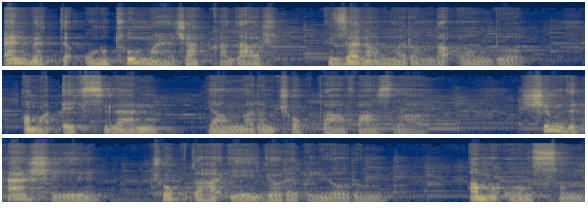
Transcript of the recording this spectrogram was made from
Elbette unutulmayacak kadar güzel anlarım da oldu. Ama eksilen yanlarım çok daha fazla. Şimdi her şeyi çok daha iyi görebiliyorum. Ama olsun,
